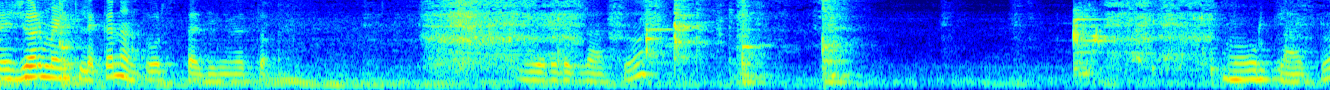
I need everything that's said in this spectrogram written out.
ಮೆಷರ್ಮೆಂಟ್ ಲೆಕ್ಕ ನಾನು ತೋರಿಸ್ತಾ ಇದ್ದೀನಿ ಇವತ್ತು. ಎರಡು ಗ್ಲಾಸು. ಮೂರು ಗ್ಲಾಸು.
